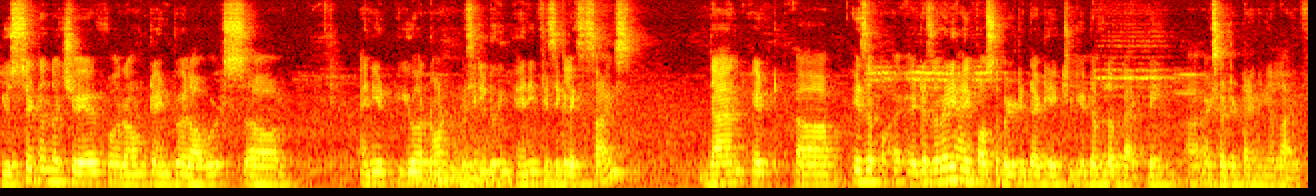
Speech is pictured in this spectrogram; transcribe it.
you sit on the chair for around 10 12 hours um, and you, you are not basically doing any physical exercise then it uh, is a it is a very high possibility that you actually develop back pain uh, at certain time in your life.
